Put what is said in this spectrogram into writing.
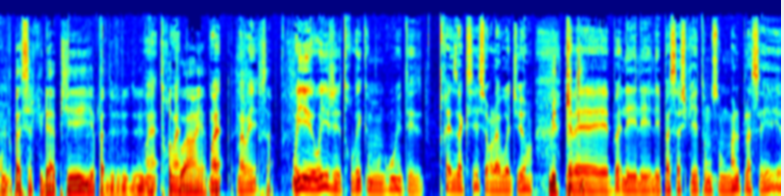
On mm. peut pas circuler à pied, il n'y a pas de, de- de Ouais, trottoir, il y a Ouais, bah oui. tout ça. Oui, oui, j'ai trouvé que Montbron était très axé sur la voiture. Mais Il y avait, les, les, les passages piétons sont mal placés.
